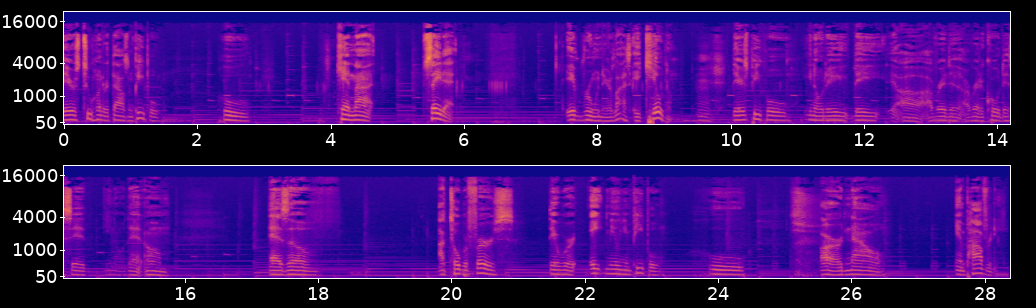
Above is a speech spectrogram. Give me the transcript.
there's 200,000 people who cannot say that. It ruined their lives. It killed them. Mm. There's people, you know, they they uh, I read a I read a quote that said, you know, that um as of October first, there were eight million people who are now in poverty,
